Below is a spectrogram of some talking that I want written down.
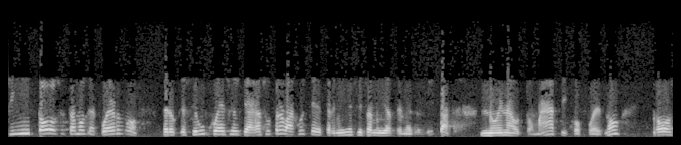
Sí, todos estamos de acuerdo, pero que sea un juez el que haga su trabajo y que determine si esa medida se necesita, no en automático, pues, ¿no? Dos,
